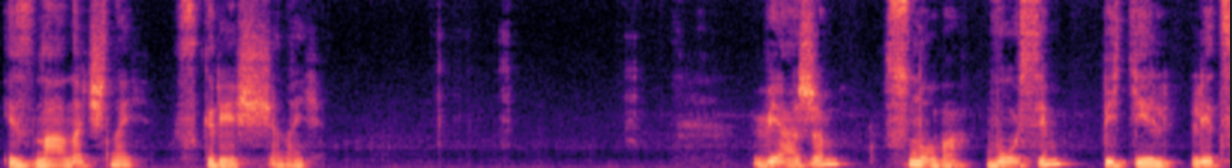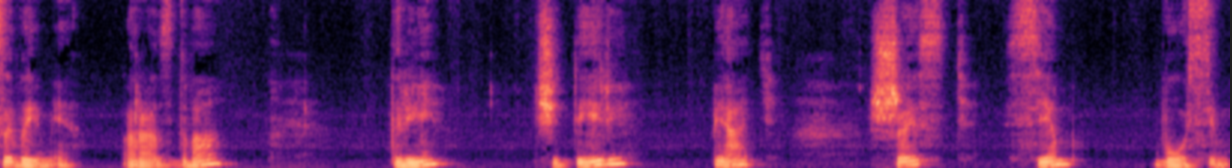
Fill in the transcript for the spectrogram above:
изнаночной скрещенной. Вяжем снова 8 петель лицевыми. Раз, два, три, четыре, пять, шесть, семь, восемь.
